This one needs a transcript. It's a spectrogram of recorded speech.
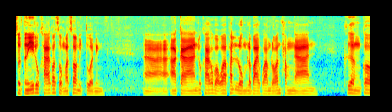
ส่วนตัวนี้ลูกค้าก็ส่งมาซ่อมอีกตัวหนึ่ง อาอาการลูกค้าก็บอกว่าพัดลมระบายความร้อนทำงาน เครื่องก็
